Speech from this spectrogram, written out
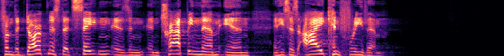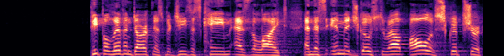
from the darkness that Satan is entrapping them in. And he says, I can free them. People live in darkness, but Jesus came as the light. And this image goes throughout all of Scripture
